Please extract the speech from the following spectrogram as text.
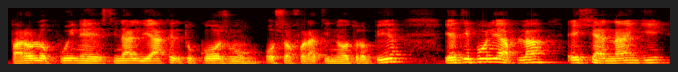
παρόλο που είναι στην άλλη άκρη του κόσμου όσο αφορά την νοοτροπία, γιατί πολύ απλά έχει ανάγκη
